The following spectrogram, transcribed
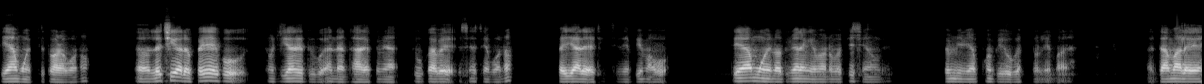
တရားမဝင်ဖြစ်သွားတာပေါ့နော်အဲလက်ရှိကတော့ပဲရိုက်ဖို့ညွှန်ကြည့်ရတဲ့သူကအနံ့ထားတယ်ခင်ဗျသူကပဲအဆင်ဆင်ပေါ့နော်ပဲရတဲ့အထိဆင်ဆင်ပြေမှာပေါ့တရားမဝင်တော့သူများနိုင်ငံမှာတော့မဖြစ်ချင်ဘူးလေပြင်းပြင်းဖွင့်ပြဖို့ပဲပြောလင်းပါတယ်ဒါမှလည်း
